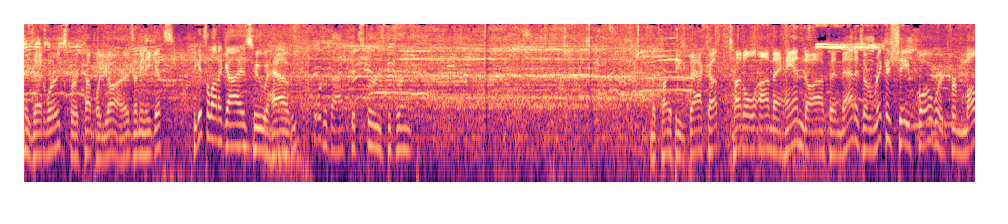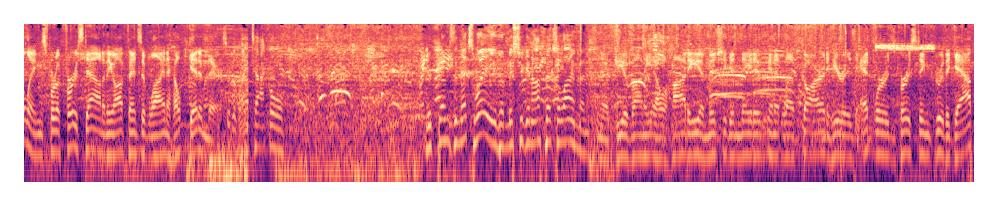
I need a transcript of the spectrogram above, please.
There's Edwards for a couple yards. I mean, he gets he gets a lot of guys who have quarterback that stirs the drink. McCarthy's back up. Tuttle on the handoff, and that is a ricochet forward for Mullings for a first down, and the offensive line helped get him there. To the right tackle. Here comes the next wave of Michigan offensive linemen. Yeah, Giovanni El Hadi, a Michigan native in at left guard. Here is Edwards bursting through the gap.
